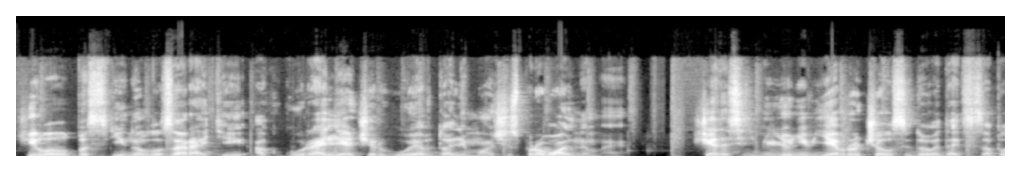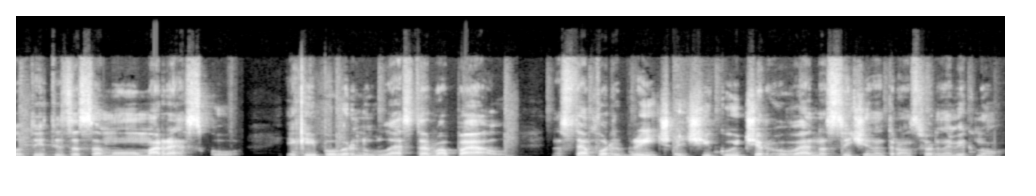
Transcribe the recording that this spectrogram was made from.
Чілвел постійно в лазареті, а Кукурелія чергує вдалі матчі з провальними. Ще 10 мільйонів євро Челсі доведеться заплатити за самого Мареску, який повернув Лестер в АПЛ. На Стемфорд Брідж очікують чергове насичене трансферне вікно.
